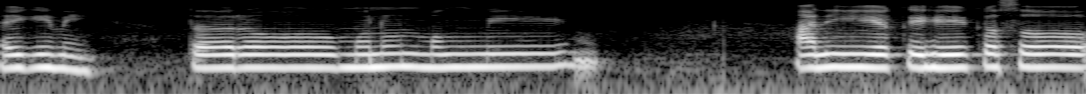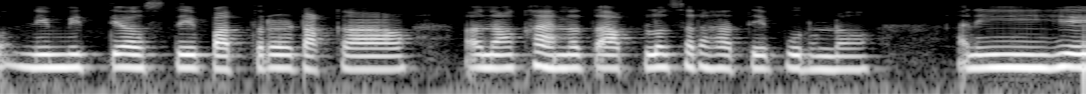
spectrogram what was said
आहे की नाही? तर म्हणून मग मी आणि एक हे कसं निमित्त असते पात्र टाका आणि खाणं तर आपलंच राहते पूर्ण. आणि हे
